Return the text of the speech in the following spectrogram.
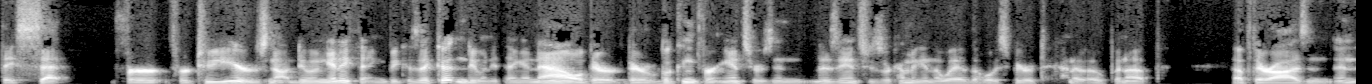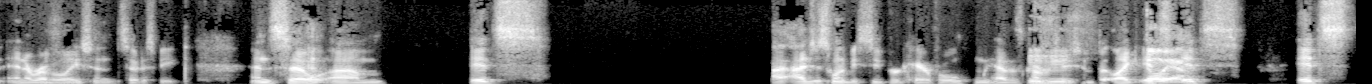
they sat for for 2 years not doing anything because they couldn't do anything and now they're they're looking for answers and those answers are coming in the way of the Holy Spirit to kind of open up up their eyes and and, and a mm-hmm. revelation mm-hmm. so to speak and so yeah. um it's I, I, just want to be super careful when we have this mm-hmm. conversation. Mm-hmm. But like, oh, it's, oh, yeah. it's, it's,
